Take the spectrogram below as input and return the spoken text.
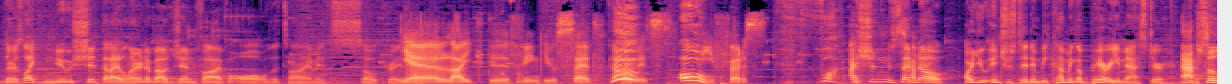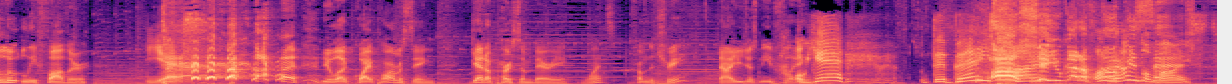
there's like new shit that I learn about Gen 5 all the time. It's so crazy. Yeah, like the thing you said. it's Oh! the first. Fuck, I shouldn't have said no. Are you interested in becoming a berry master? Absolutely, father. Yes. you look quite promising. Get a Persim berry. What? From the tree? Now you just need flame. oh yeah, the berries Oh shit, you got a focus randomized.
